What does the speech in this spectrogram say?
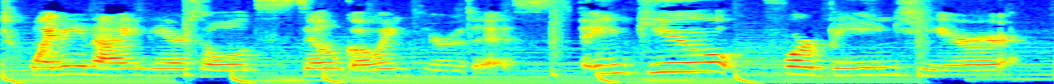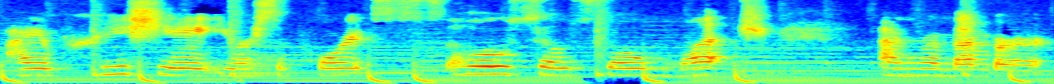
29 years old, still going through this. Thank you for being here. I appreciate your support so, so, so much. And remember,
